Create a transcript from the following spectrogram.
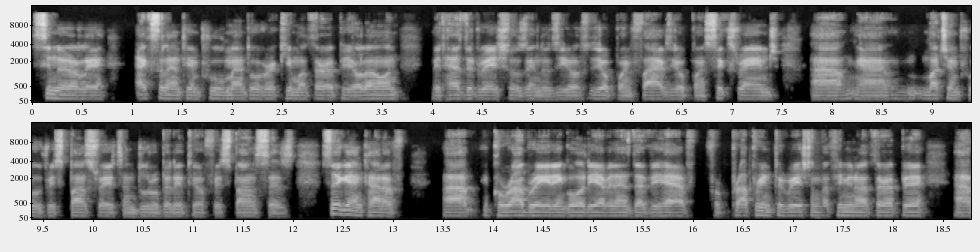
similarly excellent improvement over chemotherapy alone with hazard ratios in the 0, 0 0.5, 0.6 range, uh, uh, much improved response rates and durability of responses. So again, kind of uh, corroborating all the evidence that we have for proper integration of immunotherapy, uh,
